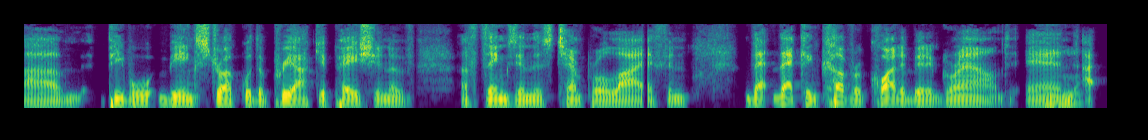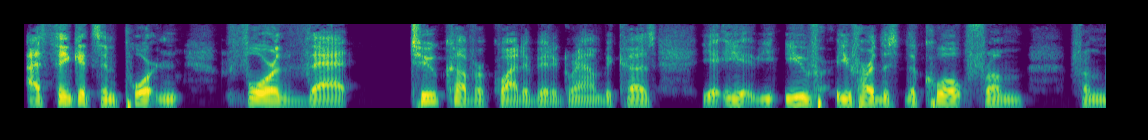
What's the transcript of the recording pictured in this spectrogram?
um, people being struck with a preoccupation of of things in this temporal life, and that that can cover quite a bit of ground. And mm-hmm. I, I think it's important for that to cover quite a bit of ground because you, you, you've you've heard this the quote from from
